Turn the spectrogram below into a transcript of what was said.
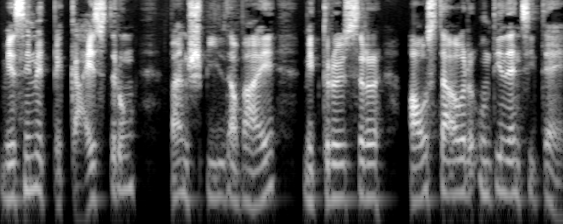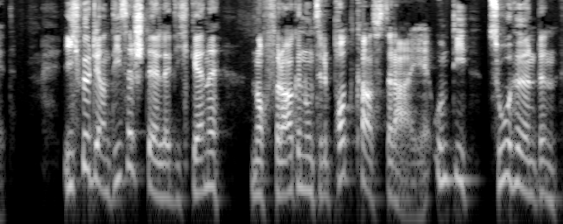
wir sind mit Begeisterung beim Spiel dabei, mit größerer Ausdauer und Intensität. Ich würde an dieser Stelle dich gerne noch fragen, unsere Podcast-Reihe und die Zuhörenden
